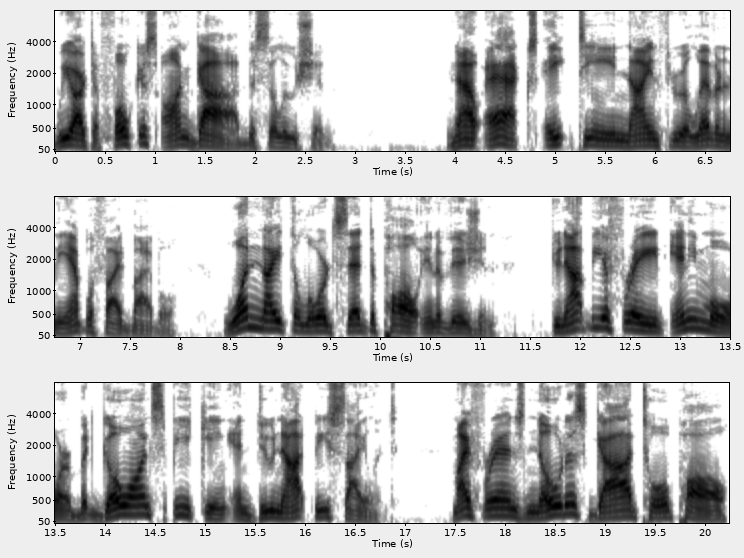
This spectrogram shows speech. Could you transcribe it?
We are to focus on God, the solution. Now, Acts 18 9 through 11 in the Amplified Bible. One night the Lord said to Paul in a vision, Do not be afraid any more, but go on speaking and do not be silent. My friends, notice God told Paul,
